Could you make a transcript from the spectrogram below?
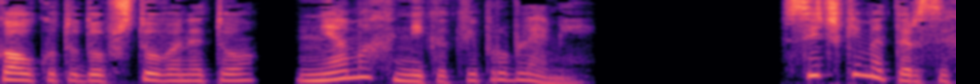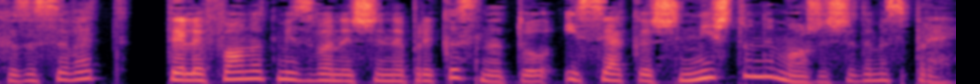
Колкото до общуването, нямах никакви проблеми. Всички ме търсеха за съвет, телефонът ми звънеше непрекъснато и сякаш нищо не можеше да ме спре.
